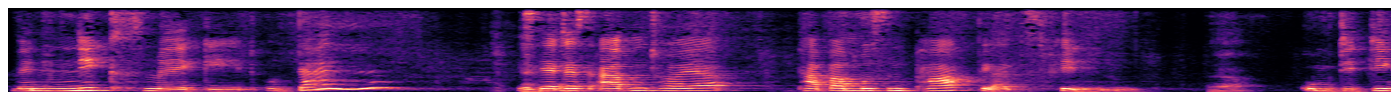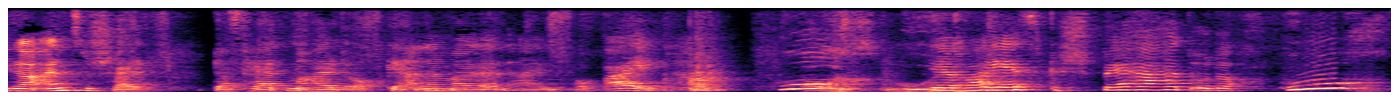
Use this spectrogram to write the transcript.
wenn nichts mehr geht. Und dann ist ja das Abenteuer, Papa muss einen Parkplatz finden, ja, um die Dinger anzuschalten. Da fährt man halt auch gerne mal an einem vorbei. Ne? Huch, Aus- huch. der war jetzt gesperrt oder huch.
